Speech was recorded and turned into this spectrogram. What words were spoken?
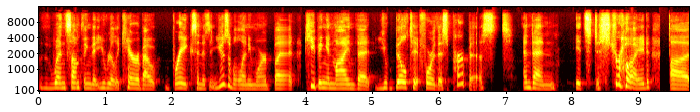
when something that you really care about breaks and isn't usable anymore but keeping in mind that you built it for this purpose and then it's destroyed, uh,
